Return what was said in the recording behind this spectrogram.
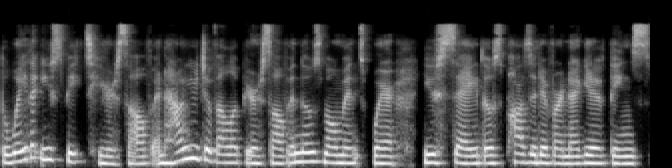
the way that you speak to yourself and how you develop yourself in those moments where you say those positive or negative things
